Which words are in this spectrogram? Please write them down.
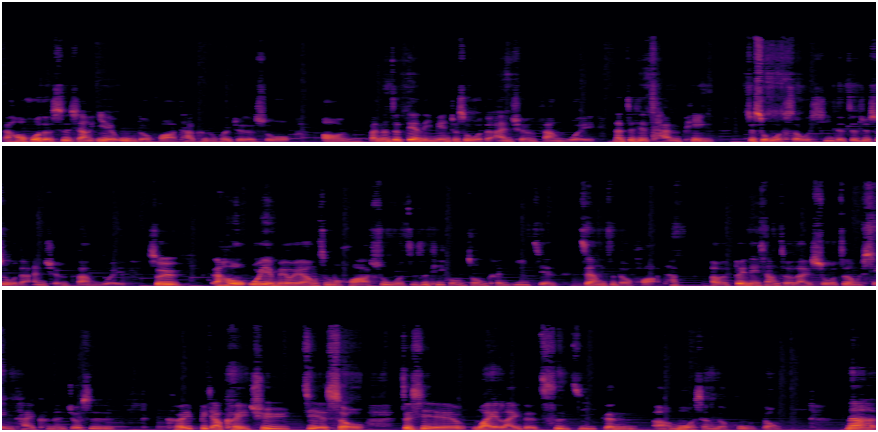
然后或者是像业务的话，他可能会觉得说。哦，反正这店里面就是我的安全范围，那这些产品就是我熟悉的，这就是我的安全范围。所以，然后我也没有要用什么话术，我只是提供中肯意见。这样子的话，他呃，对内向者来说，这种心态可能就是可以比较可以去接受这些外来的刺激跟呃陌生的互动。那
